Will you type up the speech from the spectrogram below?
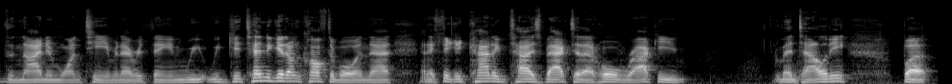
the nine and one team and everything, and we we get, tend to get uncomfortable in that, and I think it kind of ties back to that whole Rocky mentality, but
